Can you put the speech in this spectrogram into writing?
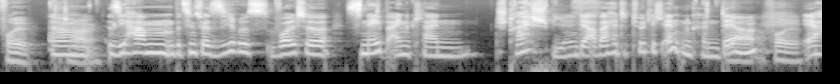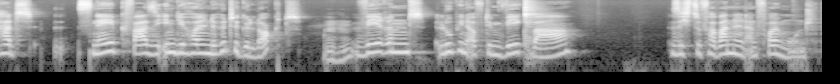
Voll. Total. Ähm, sie haben, beziehungsweise Sirius wollte Snape einen kleinen Streich spielen, der aber hätte tödlich enden können, denn Ja, er hat Snape quasi in die heulende Hütte gelockt, Mhm. während Lupin auf dem Weg war, sich zu verwandeln an Vollmond.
